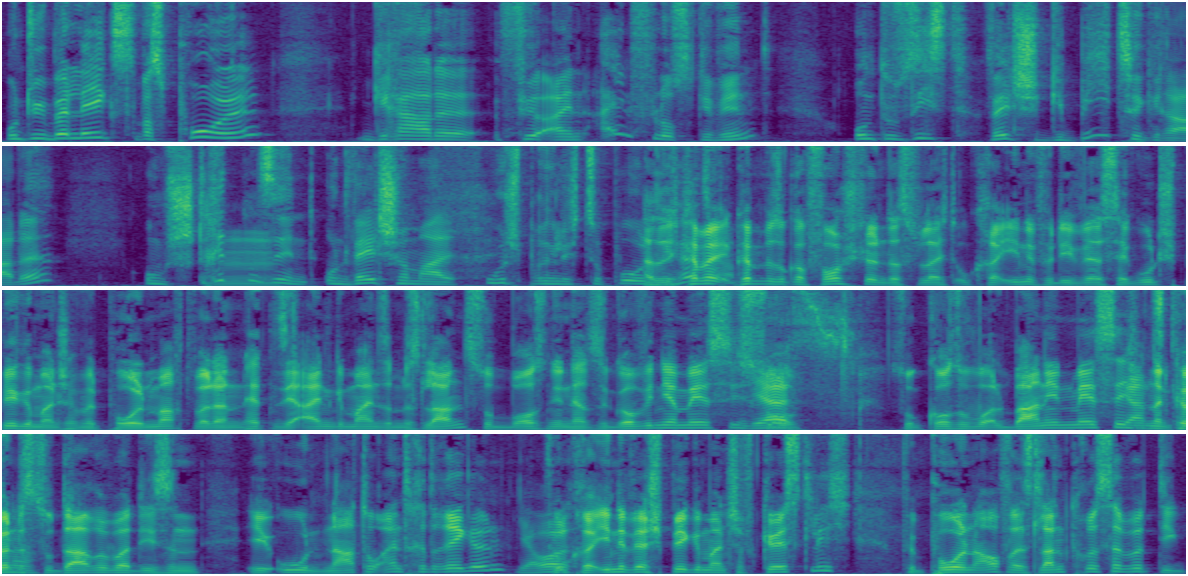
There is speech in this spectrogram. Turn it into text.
und du überlegst, was Polen gerade für einen Einfluss gewinnt und du siehst, welche Gebiete gerade umstritten sind und welche mal ursprünglich zu Polen Also ich kann mir, könnte mir sogar vorstellen, dass vielleicht Ukraine, für die wäre es ja gut, Spielgemeinschaft mit Polen macht, weil dann hätten sie ein gemeinsames Land, so Bosnien-Herzegowina-mäßig, Yes. so, so Kosovo-Albanien-mäßig. Und dann könntest du darüber diesen EU- und NATO-Eintritt regeln. Jawohl. Für Ukraine wäre Spielgemeinschaft köstlich, für Polen auch, weil das Land größer wird. Die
